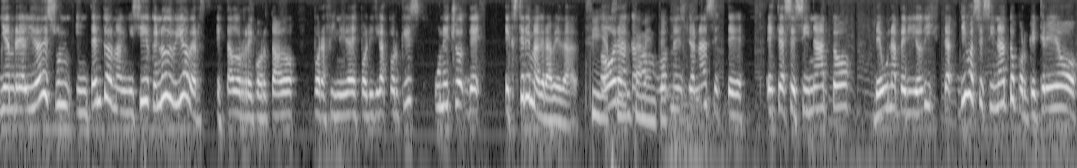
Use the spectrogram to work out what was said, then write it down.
Y en realidad es un intento de magnicidio que no debió haber estado recortado por afinidades políticas, porque es un hecho de extrema gravedad. Ahora acá vos mencionás este, este asesinato de una periodista. Digo asesinato porque creo,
